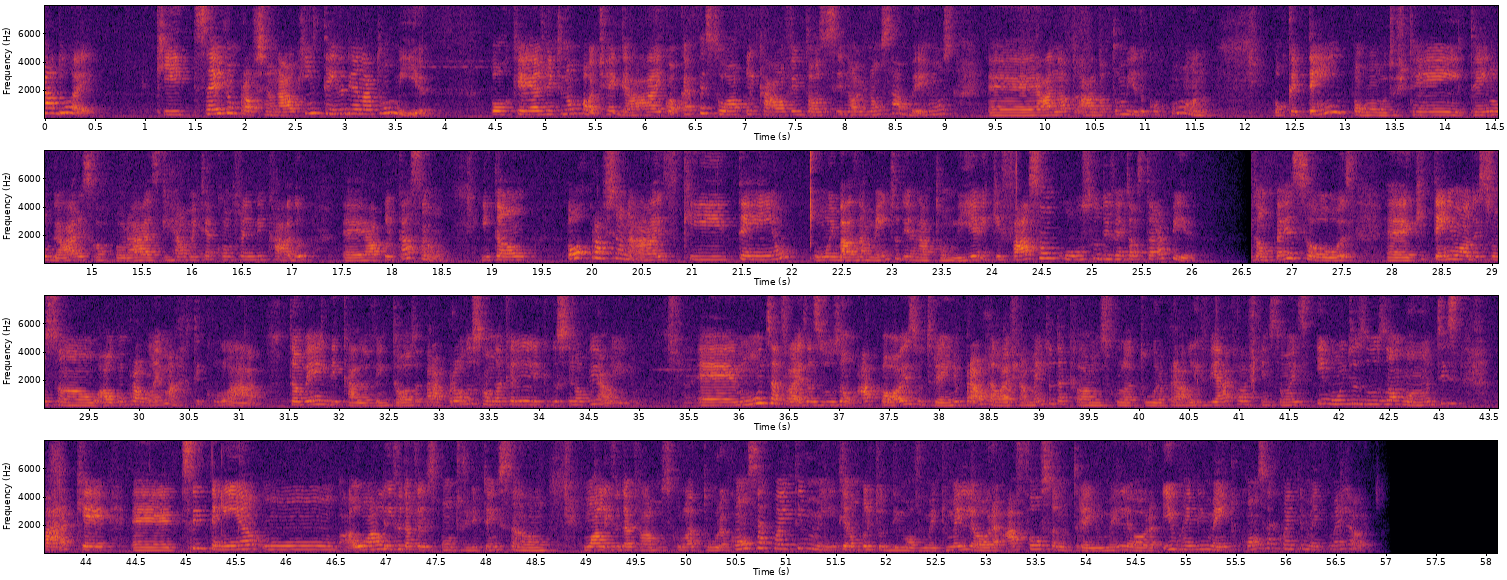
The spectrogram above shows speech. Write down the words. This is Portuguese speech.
indicado é que seja um profissional que entenda de anatomia, porque a gente não pode chegar e qualquer pessoa aplicar uma ventosa se nós não sabermos é, a anatomia do corpo humano. Porque tem pontos, tem, tem lugares corporais que realmente é contraindicado é, a aplicação. Então, por profissionais que tenham um embasamento de anatomia e que façam um curso de ventosoterapia. Então, pessoas é, que tenham uma disfunção, algum problema articular, também é indicada a ventosa para a produção daquele líquido sinovial. É, muitos atletas usam após o treino para o relaxamento daquela musculatura, para aliviar aquelas tensões e muitos usam antes para que é, se tenha um, um alívio daqueles pontos de tensão, um alívio daquela musculatura. Consequentemente, a amplitude de movimento melhora, a força no treino melhora e o rendimento, consequentemente, melhora.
